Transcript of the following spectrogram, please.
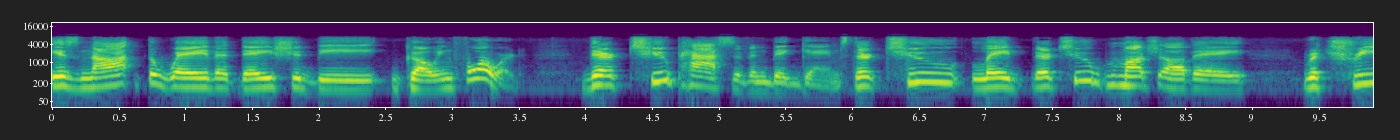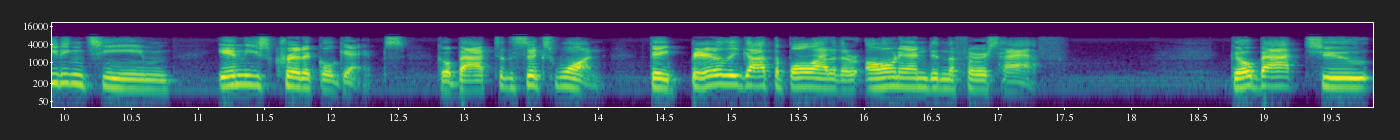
is not the way that they should be going forward. They're too passive in big games. They're too late. They're too much of a retreating team in these critical games. Go back to the 6 1. They barely got the ball out of their own end in the first half. Go back to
